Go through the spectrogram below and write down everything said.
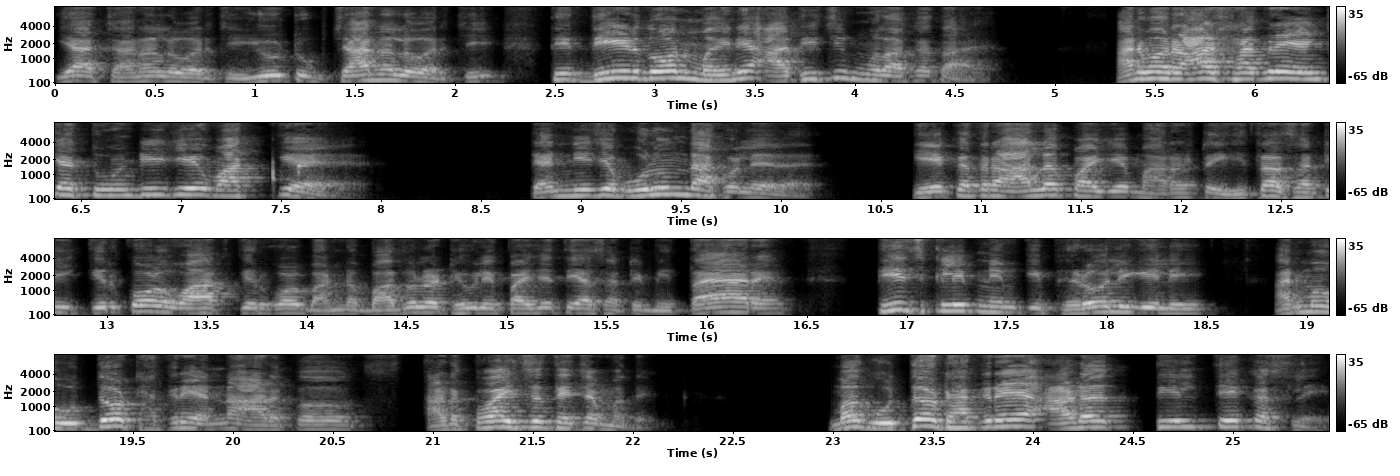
या चॅनलवरची युट्यूब चॅनलवरची ती दीड दोन महिने आधीची मुलाखत आहे. आणि मग राज ठाकरे यांच्या तोंडी जे वाक्य आहे त्यांनी जे बोलून दाखवलेलं आहे की एकत्र आलं पाहिजे महाराष्ट्र हितासाठी किरकोळ वाद किरकोळ भांडणं बाजूला ठेवली पाहिजे त्यासाठी मी तयार आहे. तीच क्लिप नेमकी फिरवली गेली. आणि मग उद्धव ठाकरे यांना अडकव अडकवायचं त्याच्यामध्ये. मग उद्धव ठाकरे अडकतील ते कसले?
